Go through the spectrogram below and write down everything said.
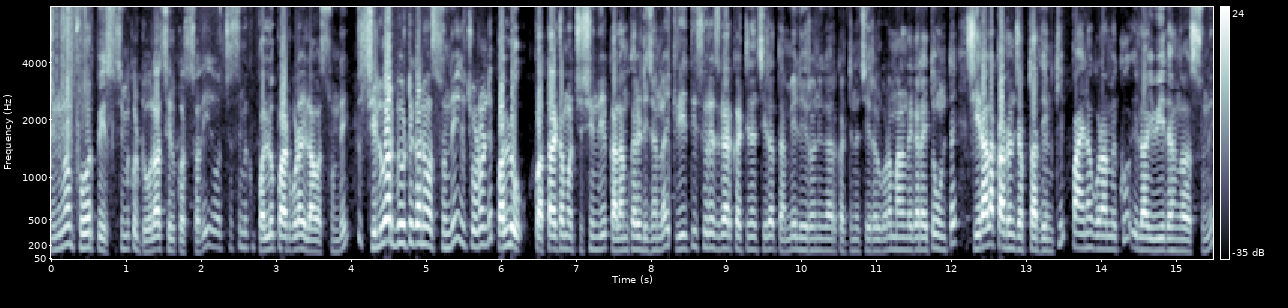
Minimum four piece. మీకు డోలా సిల్క్ వస్తుంది. ఇది వచ్చేసి మీకు పళ్ళు పాట కూడా ఇలా వస్తుంది. సిల్వర్ బ్యూటీ గానే వస్తుంది. ఇది చూడండి పళ్ళు. కొత్త ఐటమ్ వచ్చేసింది. కలంకరీ డిజైన్లో కీర్తి సురేష్ గారు కట్టిన చీర తమిళ హీరోయిన్ గారు కట్టిన చీరలు కూడా మన దగ్గర అయితే ఉంటాయి. చీరాల కార్డు అని చెప్తారు దీనికి. పైన కూడా మీకు ఇలా ఈ విధంగా వస్తుంది.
